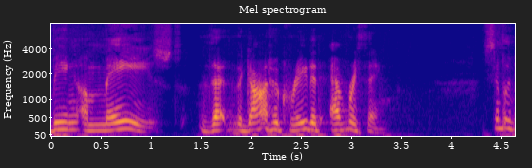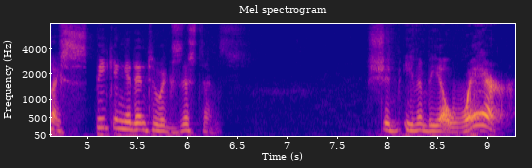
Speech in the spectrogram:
being amazed that the God who created everything, simply by speaking it into existence, should even be aware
